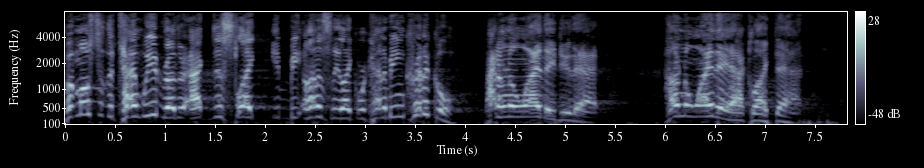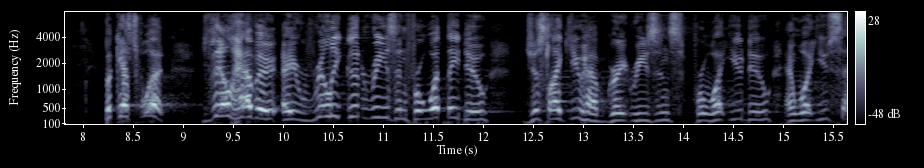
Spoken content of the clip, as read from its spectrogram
but most of the time we'd rather act just like, be honestly, like we're kind of being critical. I don't know why they do that. I don't know why they act like that. But guess what? They'll have a, a really good reason for what they do, just like you have great reasons for what you do and what you say.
